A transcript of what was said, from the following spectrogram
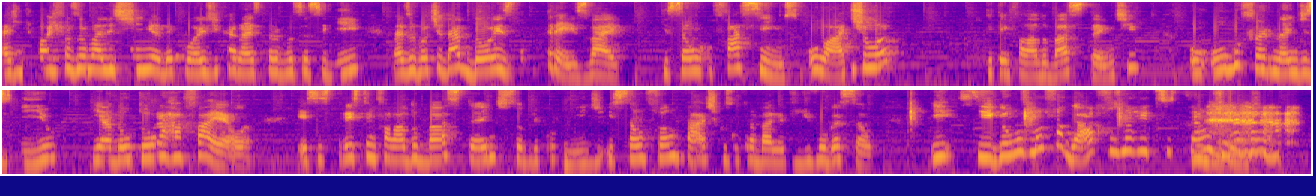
A gente pode fazer uma listinha depois de canais para você seguir, mas eu vou te dar dois, três, vai, que são facinhos. O Atila, que tem falado bastante, o Hugo Fernandes Bio e a doutora Rafaela. Esses três têm falado bastante sobre Covid e são fantásticos no trabalho de divulgação. E sigam os mafagafos na rede social, gente.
